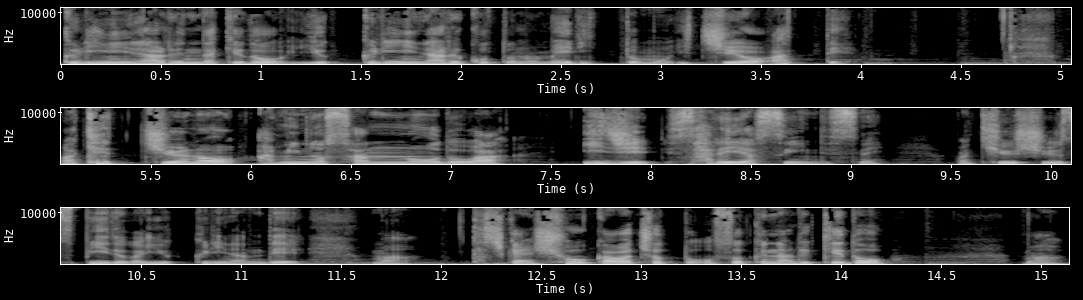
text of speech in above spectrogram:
くりになるんだけどゆっくりになることのメリットも一応あって、まあ、血中のアミノ酸濃度は維持されやすいんですね。まあ、吸収スピードがゆっくりなんで、まあ、確かに消化はちょっと遅くなるけど、まあ、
